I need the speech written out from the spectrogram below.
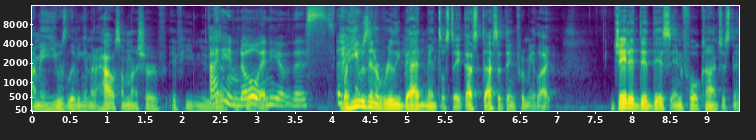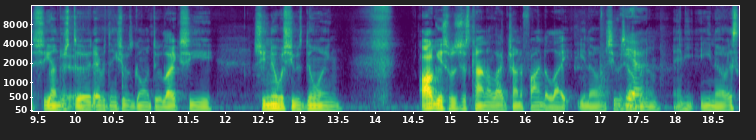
i mean he was living in their house i'm not sure if, if he knew I that didn't know any of this. but he was in a really bad mental state. That's that's the thing for me. Like Jada did this in full consciousness. She understood everything she was going through. Like she she knew what she was doing. August was just kind of like trying to find a light, you know, and she was Yeah. helping him. And he, you know, it's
